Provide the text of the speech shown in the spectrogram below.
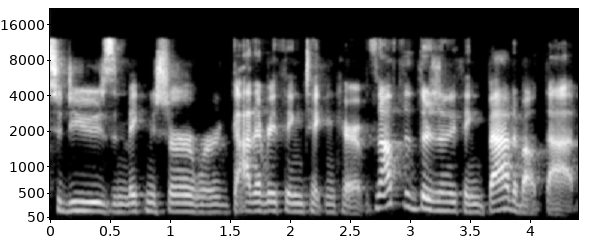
to dos and making sure we're got everything taken care of. It's not that there's anything bad about that,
